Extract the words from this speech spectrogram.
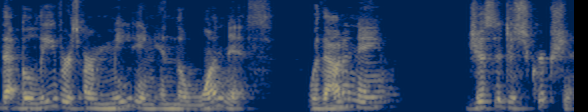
that believers are meeting in the oneness without a name, just a description,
